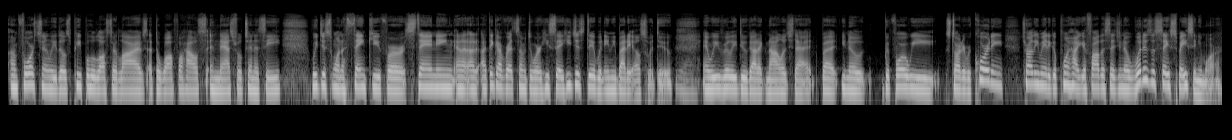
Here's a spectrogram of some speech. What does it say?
unfortunately those people who lost their lives at the waffle house in nashville tennessee we just want to thank you for standing and I, I think i've read something where he said he just did what anybody else would do and we really do got to acknowledge that but you know before we started recording, Charli made a good point. How your father said, you know, what is a safe space anymore? Right?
